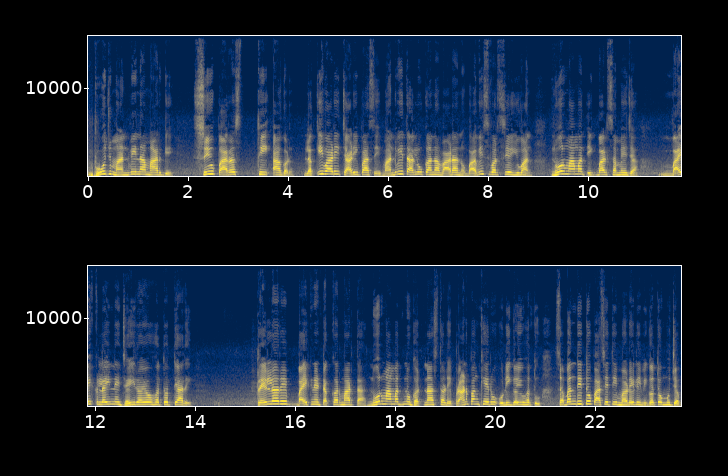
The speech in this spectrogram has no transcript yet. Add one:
ભુજ માંડવીના માર્ગે શિવ પારસથી આગળ લકીવાડી ચાળી પાસે માંડવી તાલુકાના વાડાનો બાવીસ વર્ષીય યુવાન નૂર મહમદ ઇકબાલ સમેજા બાઇક લઈને જઈ રહ્યો હતો ત્યારે ટ્રેલરે બાઇકને ટક્કર મારતા નૂર મામદનું ઘટના સ્થળે પ્રાણપંખેરું ઉડી ગયું હતું. સંબંધિતો પાસેથી મળેલી વિગતો મુજબ,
